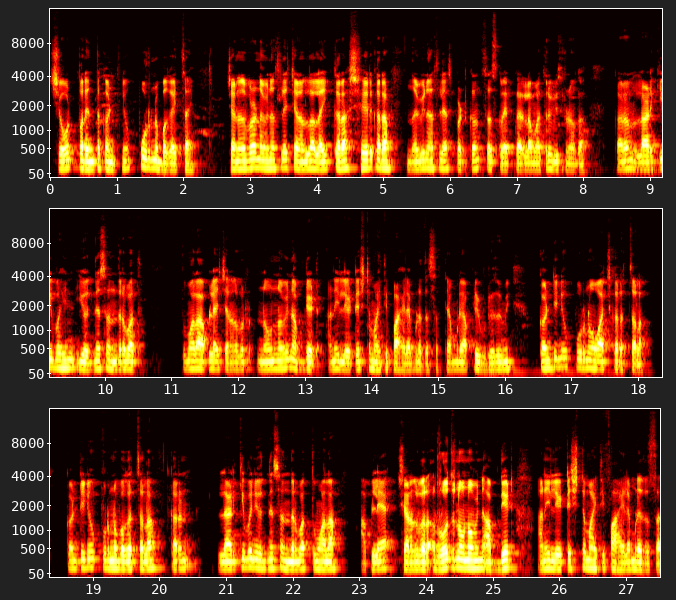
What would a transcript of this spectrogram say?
शेवटपर्यंत कंटिन्यू पूर्ण बघायचा आहे. चॅनलवर नवीन असल्यास चॅनलला लाईक करा शेअर करा. नवीन असल्यास पटकन सबस्क्राईब करायला मात्र विसरू नका. कारण लाडकी बहीण योजनेसंदर्भात तुम्हाला आपल्या चॅनलवर नवनवीन अपडेट आणि लेटेस्ट माहिती पाहायला मिळत असतात. त्यामुळे आपले व्हिडिओ तुम्ही कंटिन्यू पूर्ण वॉच करत चला. कंटिन्यू पूर्ण बघत चला. कारण लाडकी बहीण योजनेसंदर्भात तुम्हाला आपल्या चॅनलवर रोज नवनवीन अपडेट आणि लेटेस्ट माहिती पाहायला मिळत असतात.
